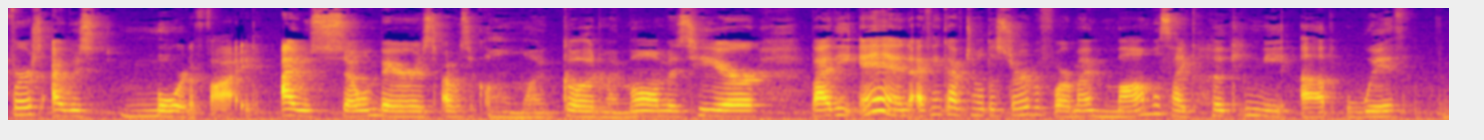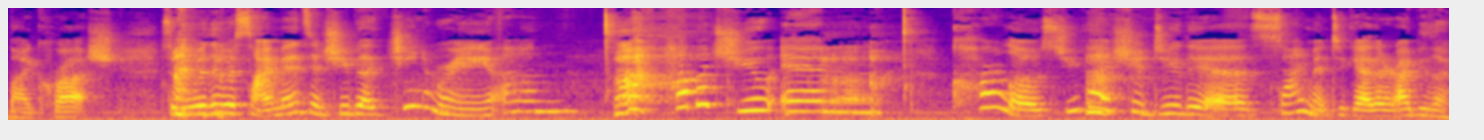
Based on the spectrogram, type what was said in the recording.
first I was mortified. I was so embarrassed. I was like, "Oh my god, my mom is here." By the end, I think I've told the story before. My mom was like hooking me up with my crush. So we would do assignments, and she'd be like, "Gina Marie, um, how about you and Carlos? You guys should do the assignment together." And I'd be like.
